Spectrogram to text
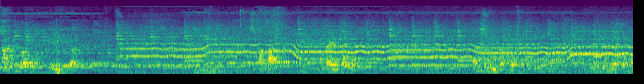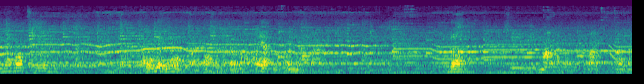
kabar iya. Hmm, kakak, kakak yang cowok. Kan sedih banget. Lu mau lihat mau nengokin. Ya udah ini mau bukan nengokin, kita mah layak namanya kan. Udah, si emak emak mana?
